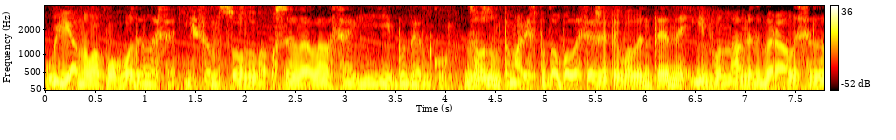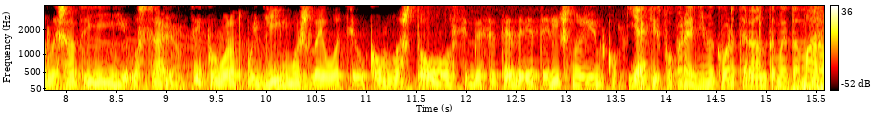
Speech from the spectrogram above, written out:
Ульянова погодилася, і Самсонова оселилася в її будинку. Згодом Тамарі сподобалося жити Валентини, і вона не збиралася залишати її оселю. Цей поворот подій, можливо, цілком влаштовував 79-річну жінку. Як і з попередніми квартирантами Тамара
